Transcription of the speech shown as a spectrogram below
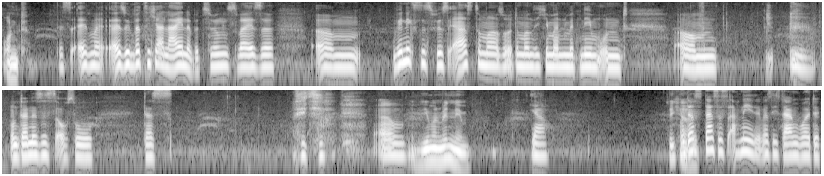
Und das, äh, also wird nicht alleine, beziehungsweise ähm, wenigstens fürs erste Mal sollte man sich jemanden mitnehmen und ähm, und dann ist es auch so, dass. ähm, Jemand mitnehmen. Ja. Sicherheit. Und das, das ist, ach nee, was ich sagen wollte,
